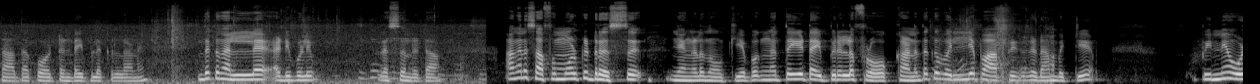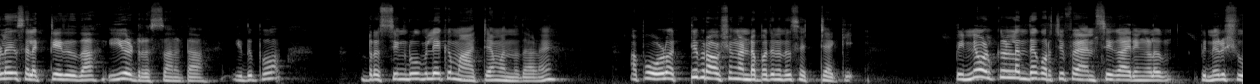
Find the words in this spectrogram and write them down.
സാധാ കോട്ടൺ ടൈപ്പിലൊക്കെ ഉള്ളതാണ്. ഇതൊക്കെ നല്ല അടിപൊളി രസമുണ്ട് കേട്ടോ അങ്ങനെ സഫമോൾക്ക് ഡ്രസ്സ് ഞങ്ങൾ നോക്കി. അപ്പോൾ ഇങ്ങനത്തെ ഈ ടൈപ്പിലുള്ള ഫ്രോക്കാണ് ഇതൊക്കെ വലിയ പാർട്ടിക്കൊക്കെ ഇടാൻ പറ്റിയ. പിന്നെ ഓൾ സെലക്ട് ചെയ്തതാ ഈ ഒരു ഡ്രസ്സാണ് കേട്ടോ ഇതിപ്പോൾ ഡ്രസ്സിങ് റൂമിലേക്ക് മാറ്റാൻ വന്നതാണ്. അപ്പോൾ ഓൾ ഒറ്റ പ്രാവശ്യം കണ്ടപ്പോൾ തന്നെ അത് സെറ്റാക്കി പിന്നെ ഓൾക്കുള്ള എന്താ കുറച്ച് ഫാൻസി കാര്യങ്ങളും പിന്നെ ഒരു ഷൂ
